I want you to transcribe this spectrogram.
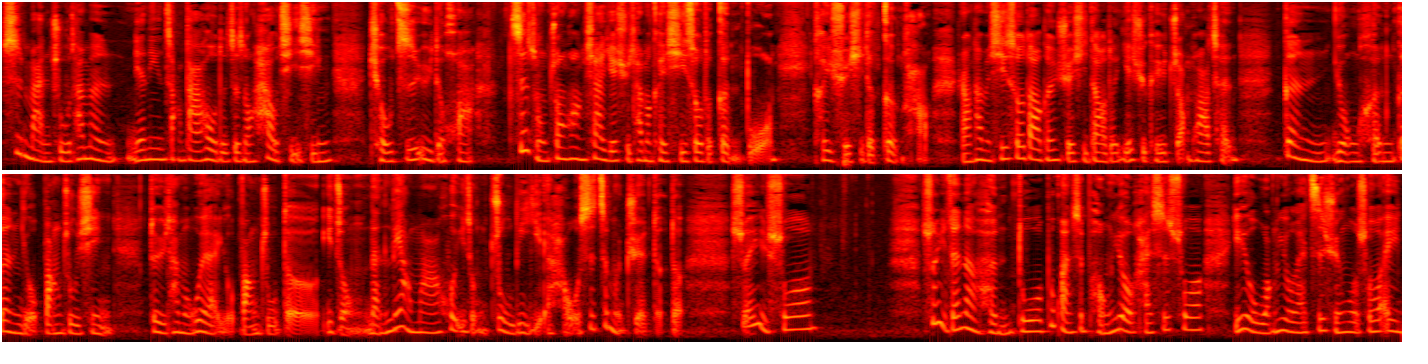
是满足他们年龄长大后的这种好奇心、求知欲的话。这种状况下，也许他们可以吸收的更多，可以学习的更好，然后他们吸收到跟学习到的，也许可以转化成更永恒、更有帮助性，对于他们未来有帮助的一种能量吗？或一种助力也好，我是这么觉得的。所以说。所以真的很多，不管是朋友还是说，也有网友来咨询我说：“哎，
